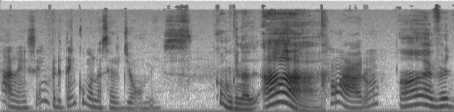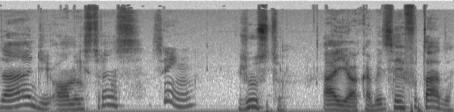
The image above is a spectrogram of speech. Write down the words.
Ah, nem sempre tem como nascer de homens. Como que nasceu? Ah! Claro, Ah, é verdade. Homens trans. sim. Justo. Aí, ó, acabei de ser refutado.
